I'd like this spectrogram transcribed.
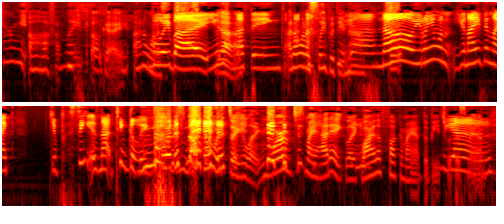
threw me off i'm like okay i don't want Boy, to bye. You have nothing. i don't want to sleep with you now Yeah. No, you don't even. Want, you're not even like. Your pussy is not tinkling for this man. Nothing was tingling. More of just my headache. Like, why the fuck am I at the beach with this man?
